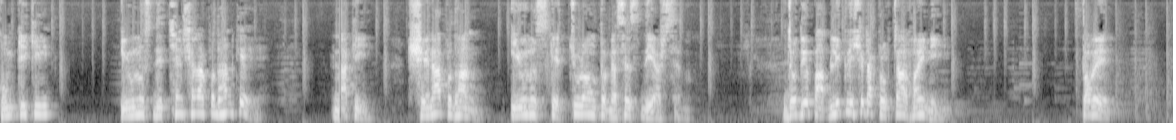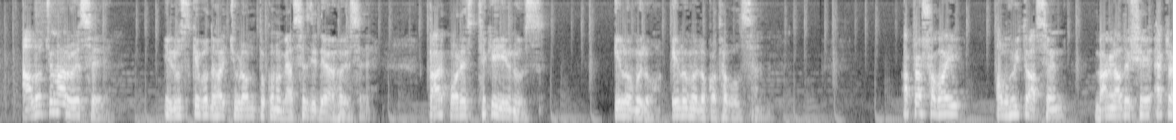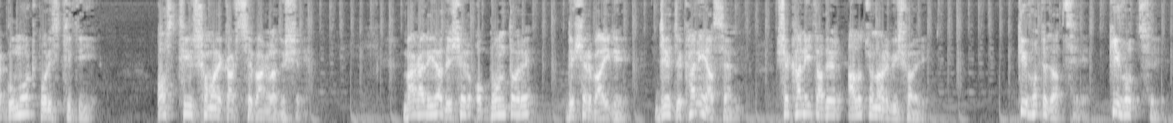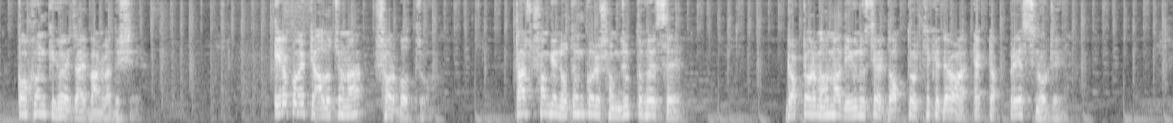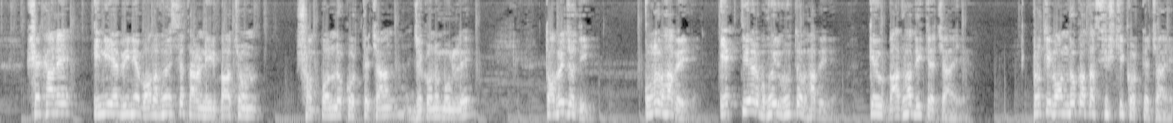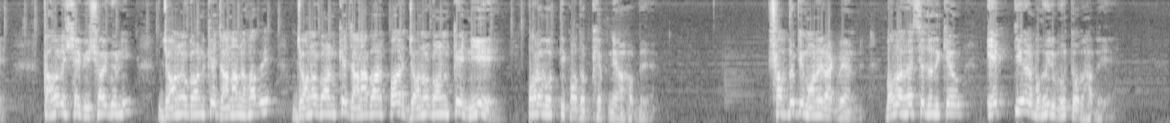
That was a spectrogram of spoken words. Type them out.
হুমকি কি ইউনুস দিচ্ছেন সেনাপ্রধানকে? নাকি সেনাপ্রধান ইউনুসকে চূড়ান্ত মেসেজ দিয়ে আসছেন? যদিও পাবলিকলি সেটা প্রচার হয়নি, তবে আলোচনা রয়েছে, ইউনুসকে বোধ হয় চূড়ান্ত কোনো মেসেজই দেওয়া হয়েছে। তারপরে থেকে ইউনুস এলোমেলো এলোমেলো কথা বলছেন। আপনারা সবাই অবহিত আছেন বাংলাদেশে একটা গুমোট পরিস্থিতি। অস্থির সময় কাটছে বাংলাদেশে। বাঙালিরা দেশের অভ্যন্তরে, দেশের বাইরে, যে যেখানেই আছেন, সেখানেই তাদের আলোচনার বিষয়। কি হতে যাচ্ছে, কি হচ্ছে, কখন কি হয়ে যায় বাংলাদেশে? এরকম একটি আলোচনা সর্বত্র। তার সঙ্গে নতুন করে সংযুক্ত হয়েছে ডক্টর মোহাম্মদ ইউনুসের দপ্তর থেকে দেওয়া একটা প্রেস নোটে। সেখানে ইনিয়ে বিনিয়ে বলা হয়েছে তারা নির্বাচন সম্পন্ন করতে চান যে কোনো মূল্যে। তবে যদি কোনোভাবে এখতিয়ার বহির্ভূতভাবে কেউ বাধা দিতে চায়, প্রতিবন্ধকতা সৃষ্টি করতে চায়, তাহলে সে বিষয়গুলি জনগণকে জানানো হবে। জনগণকে জানাবার পর জনগণকে নিয়ে পরবর্তী পদক্ষেপ নেওয়া হবে। শব্দটি মনে রাখবেন। বলা হয়েছে যদি কেউ এখতিয়ার বহির্ভূত ভাবে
